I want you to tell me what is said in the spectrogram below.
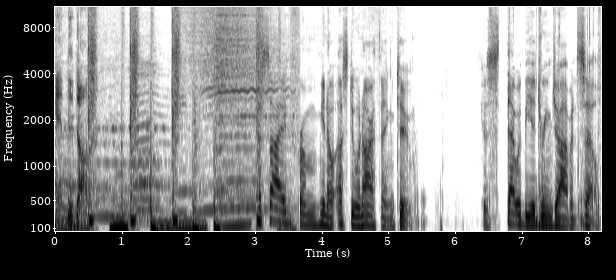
and the dawn. Aside from, you know, us doing our thing too, because that would be a dream job in itself.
